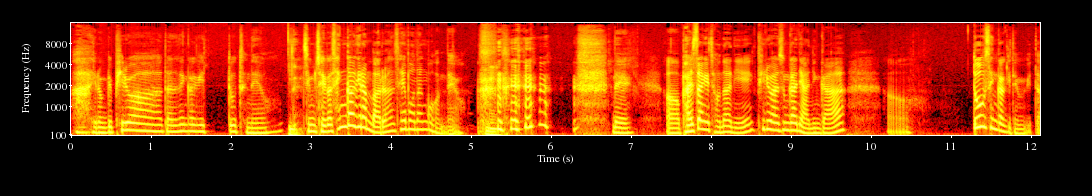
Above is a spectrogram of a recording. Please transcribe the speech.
아, 이런 게 필요하다는 생각이 또 드네요. 네. 지금 제가 생각이란 말을 한 세 번 한 것 같네요. 네. 네. 어, 발상의 전환이 필요한 순간이 아닌가. 어, 또 생각이 됩니다.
